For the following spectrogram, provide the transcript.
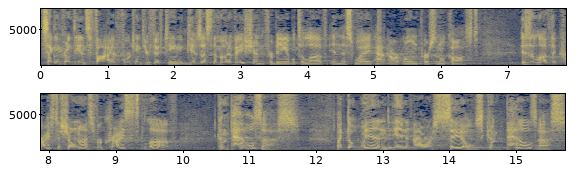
2 Corinthians 5 14 through 15 gives us the motivation for being able to love in this way at our own personal cost. It is a love that Christ has shown us, for Christ's love compels us. Like the wind in our sails compels us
